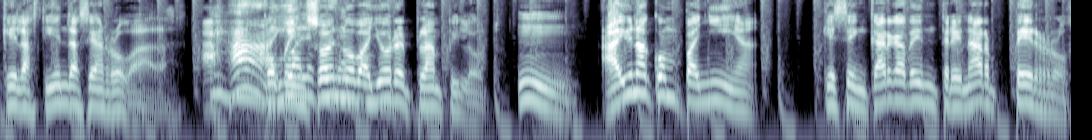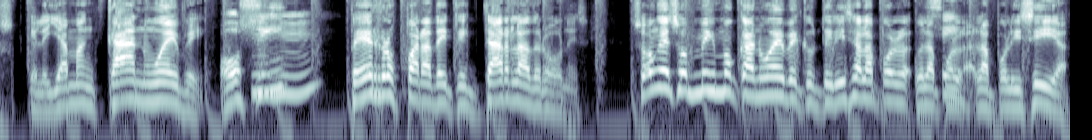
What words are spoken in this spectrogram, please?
que las tiendas sean robadas. Ajá. ¿Cuál es Comenzó en Nueva York el plan piloto. Hay una compañía que se encarga de entrenar perros que le llaman K9. ¿Oh, sí? Perros para detectar ladrones. Son esos mismos K9 que utiliza la, pol- la Sí. pol- la policía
